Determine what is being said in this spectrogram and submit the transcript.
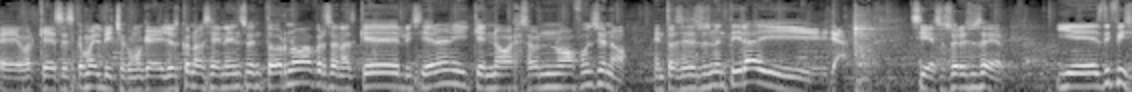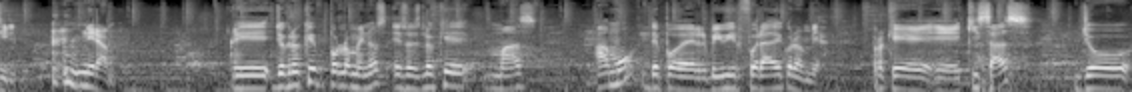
eh, porque ese es como el dicho, como que ellos conocen en su entorno a personas que lo hicieron y que no, eso no funcionó. Entonces eso es mentira y ya. Sí, eso suele suceder. Y es difícil. Mira, eh, yo creo que por lo menos eso es lo que más amo de poder vivir fuera de Colombia. Porque eh, quizás yo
